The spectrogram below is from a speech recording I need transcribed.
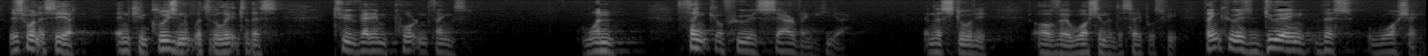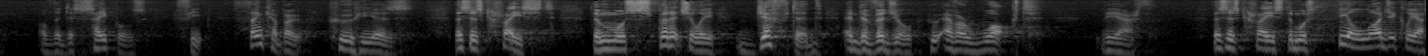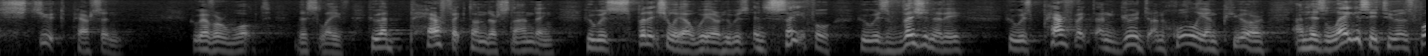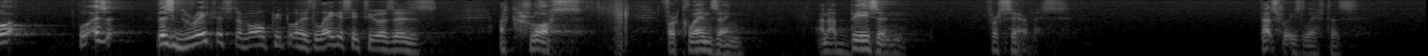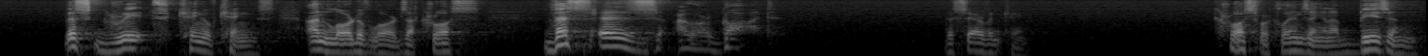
I just want to say, in conclusion, with relate to this, two very important things. One, Think of who is serving here in this story of uh, washing the disciples' feet. Think who is doing this washing of the disciples' feet. Think about who he is. This is Christ, the most spiritually gifted individual who ever walked the earth. This is Christ, the most theologically astute person who ever walked this life, who had perfect understanding, who was spiritually aware, who was insightful, who was visionary, who was perfect and good and holy and pure. And his legacy to us, what? What is it? This greatest of all people, his legacy to us is a cross for cleansing and a basin for service. That's what he's left us. This great King of Kings and Lord of Lords, a cross. This is our God, the servant king. Cross for cleansing and a basin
